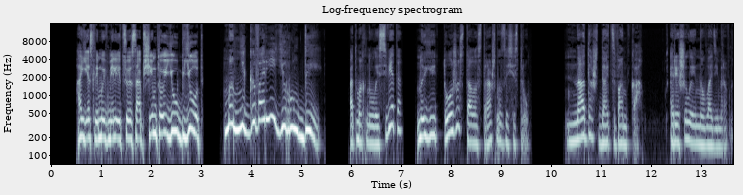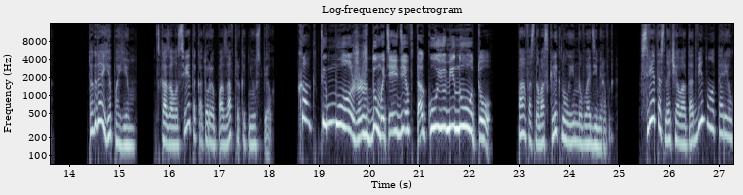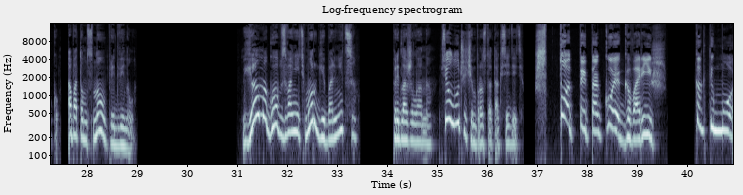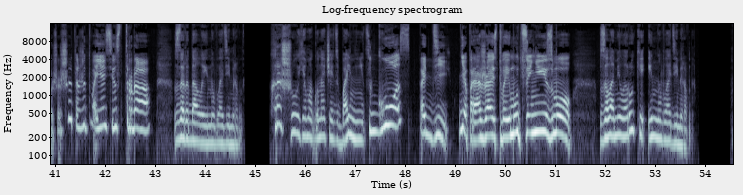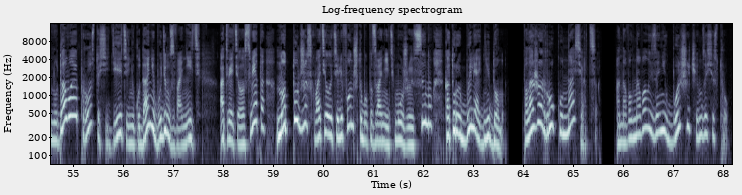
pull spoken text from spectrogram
А если мы в милицию сообщим, то ее убьют!» «Мам, не говори ерунды!» — отмахнулась Света, но ей тоже стало страшно за сестру. «Надо ждать звонка», — решила Инна Владимировна. «Тогда я поем», — сказала Света, которая позавтракать не успела. «Как ты можешь думать о еде в такую минуту?» Пафосно воскликнула Инна Владимировна. Света сначала отодвинула тарелку, а потом снова придвинула. «Я могу обзвонить морги и больницы», — предложила она. «Все лучше, чем просто так сидеть». «Что ты такое говоришь? Как ты можешь? Это же твоя сестра!» — зарыдала Инна Владимировна. «Хорошо, я могу начать с больницы. Господи, я поражаюсь твоему цинизму!» — заломила руки Инна Владимировна. «Ну, давай просто сидеть и никуда не будем звонить», — ответила Света, но тут же схватила телефон, чтобы позвонить мужу и сыну, которые были одни дома. Положа руку на сердце, она волновалась за них больше, чем за сестру.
